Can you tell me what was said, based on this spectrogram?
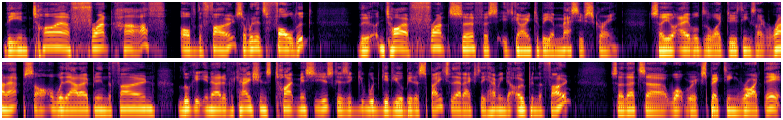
the entire front half of the phone. So when it's folded, the entire front surface is going to be a massive screen. So you're able to like do things like run apps without opening the phone, look at your notifications, type messages because it would give you a bit of space without actually having to open the phone. So that's uh, what we're expecting right there.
